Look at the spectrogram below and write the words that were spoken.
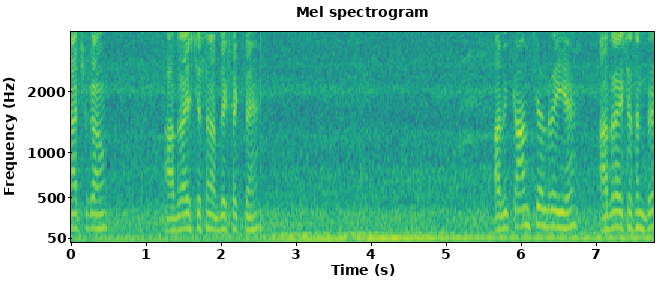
आ चुका हूँ। आगरा स्टेशन आप देख सकते हैं। अभी काम चल रही है आगरा स्टेशन पे।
